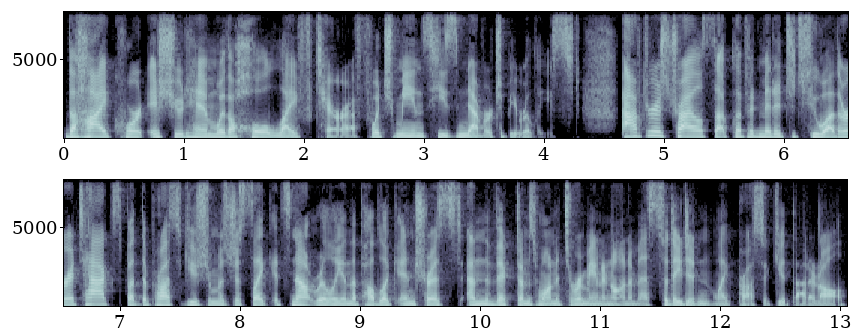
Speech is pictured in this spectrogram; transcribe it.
the high court issued him with a whole life tariff, which means he's never to be released. After his trial, Sutcliffe admitted to two other attacks, but the prosecution was just like, it's not really in the public interest. And the victims wanted to remain anonymous. So they didn't like prosecute that at all.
